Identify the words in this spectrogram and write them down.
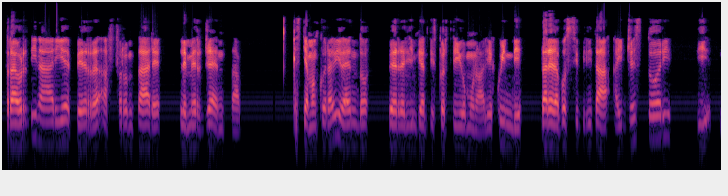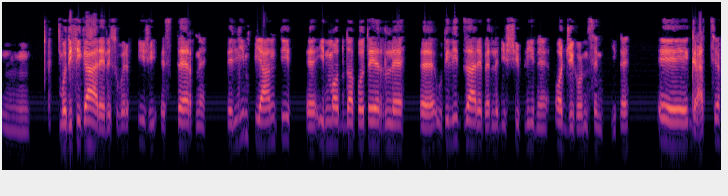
straordinarie per affrontare l'emergenza che stiamo ancora vivendo per gli impianti sportivi comunali e quindi dare la possibilità ai gestori di mh, modificare le superfici esterne degli impianti eh, in modo da poterle eh, utilizzare per le discipline oggi consentite. E grazie.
